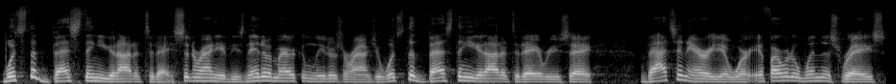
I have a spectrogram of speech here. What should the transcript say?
What's the best thing you get out of today? Sitting around, you have these Native American leaders around you. What's the best thing you get out of today where you say, that's an area where if I were to win this race,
